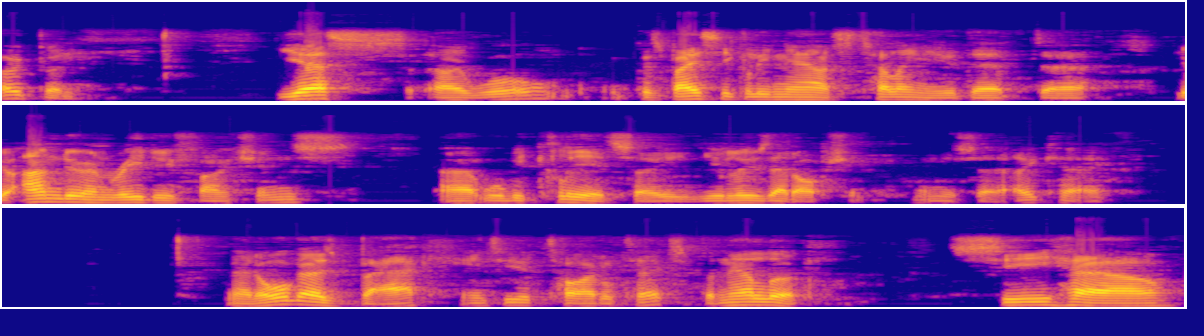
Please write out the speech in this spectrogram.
open. Yes, I will, because basically now it's telling you that uh, your undo and redo functions uh, will be cleared, so you lose that option. And you say, okay. Now it all goes back into your title text, but now look, see how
